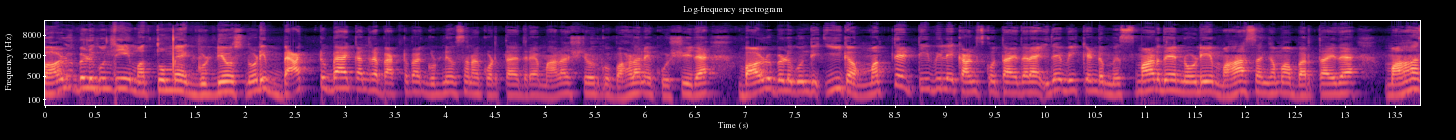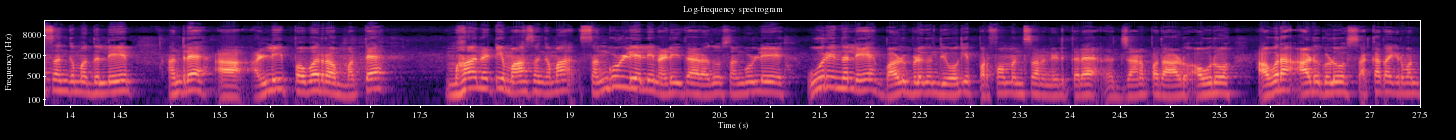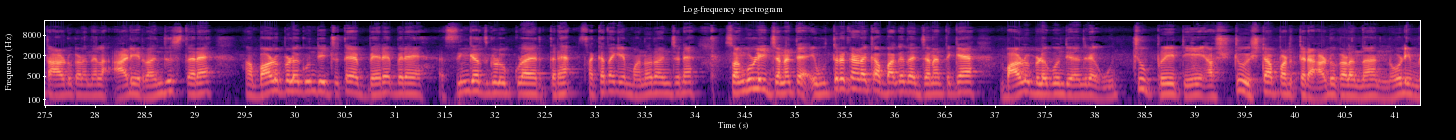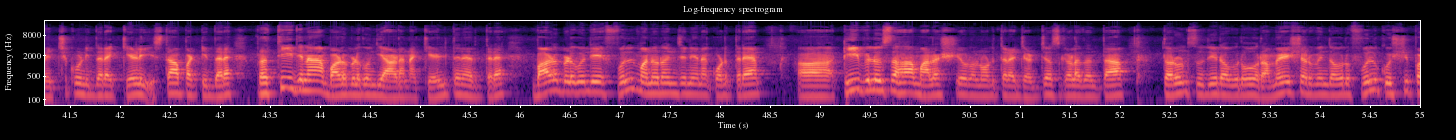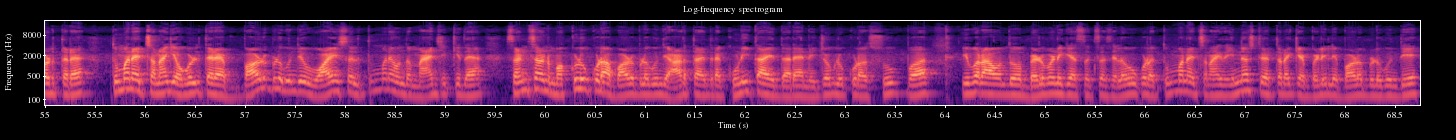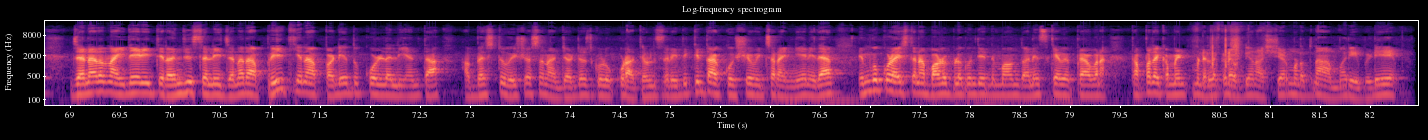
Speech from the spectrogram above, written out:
ಬಾಳು ಬೆಳಗುಂದಿ ಮತ್ತೊಮ್ಮೆ good news ನೋಡಿ ಬ್ಯಾಕ್ ಟು ಬ್ಯಾಕ್ ಅಂದ್ರೆ back to back good news ಅನ್ನ ಕೊಡ್ತಾ ಇದ್ದಾರೆ ಅವ್ರಿಗೂ ಬಹಳನೇ ಖುಷಿ ಇದೆ. ಬಾಳು ಬೆಳಗುಂದಿ ಈಗ ಮತ್ತೆ ಟಿವಿಲಿ ಕಾಣಿಸ್ಕೊತಾ ಇದ್ದಾರೆ ಇದೇ ವೀಕೆಂಡ್ ಮಿಸ್ ಮಾಡದೆ ನೋಡಿ ಮಹಾಸಂಗಮ ಬರ್ತಾ ಇದೆ. ಮಹಾಸಂಗಮದಲ್ಲಿ ಅಂದ್ರೆ ಹಳ್ಳಿ ಪವರ್ ಮತ್ತೆ ಮಹಾನಟಿ ಮಹಾಸಂಗಮ ಸಂಗೊಳ್ಳಿಯಲ್ಲಿ ನಡೀತಾ ಇರೋದು. ಸಂಗೊಳ್ಳಿ ಊರಿನಲ್ಲಿ ಬಾಳು ಬೆಳಗುಂದಿ ಹೋಗಿ ಪರ್ಫಾರ್ಮೆನ್ಸ್ ಅನ್ನು ನೀಡ್ತಾರೆ. ಜಾನಪದ ಹಾಡು, ಅವರು, ಅವರ ಹಾಡುಗಳು ಸಖತ್ತಾಗಿರುವಂಥ ಹಾಡುಗಳನ್ನೆಲ್ಲ ಆಡಿ ರಂಜಿಸ್ತಾರೆ. ಬಾಳು ಬೆಳಗುಂದಿ ಜೊತೆ ಬೇರೆ ಬೇರೆ ಸಿಂಗರ್ಸ್ಗಳು ಕೂಡ ಇರ್ತಾರೆ. ಸಖತ್ತಾಗಿ ಮನೋರಂಜನೆ. ಸಂಗೊಳ್ಳಿ ಜನತೆ ಉತ್ತರ ಕನ್ನಡ ಭಾಗದ ಜನತೆಗೆ ಬಾಳು ಬೆಳಗುಂದಿ ಅಂದರೆ ಹುಚ್ಚು ಪ್ರೀತಿ. ಅಷ್ಟು ಇಷ್ಟಪಡ್ತಾರೆ ಹಾಡುಗಳನ್ನು ನೋಡಿ ಮೆಚ್ಚಿಕೊಂಡಿದ್ದಾರೆ, ಕೇಳಿ ಇಷ್ಟಪಟ್ಟಿದ್ದಾರೆ. ಪ್ರತಿದಿನ ಬಾಳು ಬೆಳಗುಂದಿ ಹಾಡನ್ನು ಕೇಳ್ತಾನೆ ಇರ್ತಾರೆ. ಬಾಳು ಬೆಳಗುಂದಿ ಫುಲ್ ಮನೋರಂಜನೆಯನ್ನು ಕೊಡ್ತಾರೆ. ಟಿ ವಿಲೂ ಸಹ ಮಾಲಾಶ್ರೀ ನೋಡ್ತಾರೆ ಜಡ್ಜಸ್ಗಳಾದಂಥ ತರುಣ್ ಸುಧೀರ್ ಅವರು, ರಮೇಶ್ ಅರವಿಂದ್ ಅವರು ಫುಲ್ ಖುಷಿ ಪಡ್ತಾರೆ. ತುಂಬಾ ಚೆನ್ನಾಗಿ ಹೊಗಳ್ತಾರೆ. ಬಾಳು ಬೆಳಗುಂದಿ ವಾಯ್ಸಲ್ಲಿ ತುಂಬಾ ಒಂದು ಮ್ಯಾಜಿಕ್ ಇದೆ. ಸಣ್ಣ ಸಣ್ಣ ಮಕ್ಕಳು ಕೂಡ ಬಾಳು ಬೆಳಗುಂದಿ ಆಡ್ತಾ ಇದ್ದಾರೆ ಕುಣಿತಾ ಇದ್ದಾರೆ, ನಿಜವಾಗ್ಲೂ ಕೂಡ ಸೂಪರ್. ಇವರ ಒಂದು ಬೆಳವಣಿಗೆ ಸಕ್ಸಸ್ ಎಲ್ಲವೂ ಕೂಡ ತುಂಬಾನೇ ಚೆನ್ನಾಗಿದೆ. ಇನ್ನಷ್ಟು ಎತ್ತರಕ್ಕೆ ಬೆಳೀಲಿ ಬಾಳು ಬೆಳಗುಂದಿ. ಜನರನ್ನ ಇದೇ ರೀತಿ ರಂಜಿಸಲಿ, ಜನರ ಪ್ರೀತಿಯನ್ನ ಪಡೆದುಕೊಳ್ಳಲಿ ಅಂತ ಆ ಬೆಸ್ಟ್ ವಿಶ್ವಾಸನ ಜಡ್ಜಸ್ಗಳು ಕೂಡ ತಿಳಿಸಿದ್ದಾರೆ. ಇದಕ್ಕಿಂತ ಖುಷಿಯ ವಿಚಾರ ಇನ್ನೇನಿದೆ? ನಿಮಗೂ ಕೂಡ ಇಷ್ಟನ ಬಾಳು ಬೆಳಗುಂದಿ ನಿಮ್ಮ ಒಂದು ಅನಿಸಿಕೆ, ಅಭಿಪ್ರಾಯವನ್ನ ತಪ್ಪದೆ ಕಮೆಂಟ್ ಮಾಡಿ. ಎಲ್ಲ ಕಡೆ ಶೇರ್ ಮಾಡೋದನ್ನ ಮರಿಬಿಡಿ.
